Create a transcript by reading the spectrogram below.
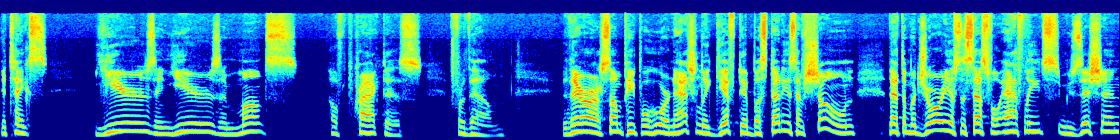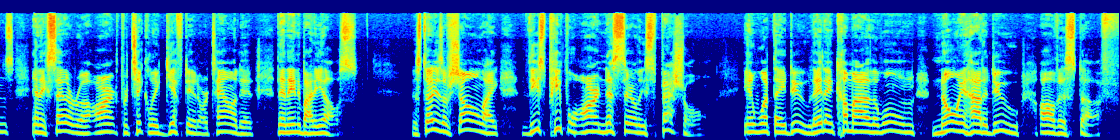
It takes years and years and months of practice for them. There are some people who are naturally gifted, but studies have shown that the majority of successful athletes, musicians, and etc. aren't particularly gifted or talented than anybody else. The studies have shown like these people aren't necessarily special in what they do. They didn't come out of the womb knowing how to do all this stuff.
